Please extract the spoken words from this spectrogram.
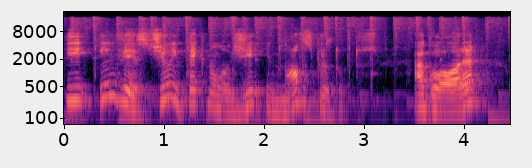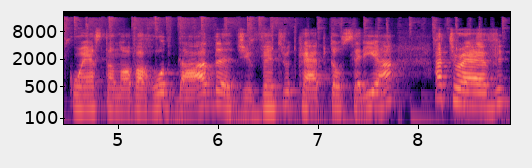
e investiu em tecnologia e novos produtos. Agora, com esta nova rodada de Venture Capital Série A, a Trev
